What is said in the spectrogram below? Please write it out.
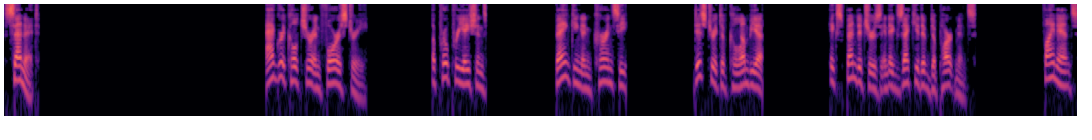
Senate Agriculture and Forestry Appropriations Banking and Currency District of Columbia Expenditures in executive departments Finance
